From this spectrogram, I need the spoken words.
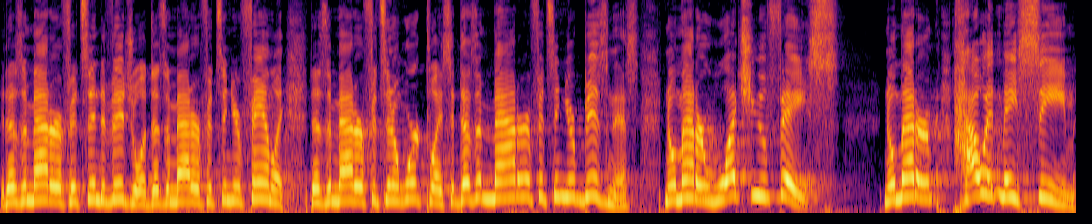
It doesn't matter if it's individual. It doesn't matter if it's in your family. It doesn't matter if it's in a workplace. It doesn't matter if it's in your business. No matter what you face, no matter how it may seem,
